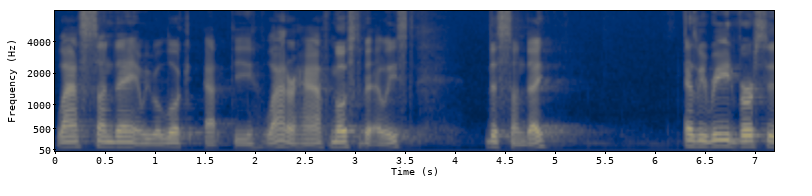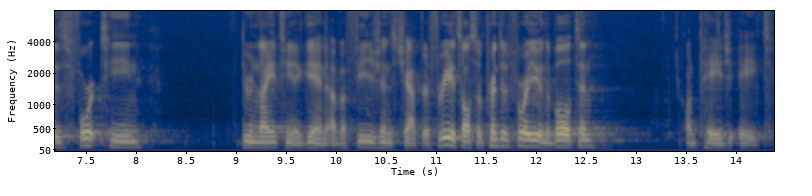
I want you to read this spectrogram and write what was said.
last Sunday, and we will look at the latter half, most of it at least, this Sunday, as we read verses 14 through 19 again of Ephesians chapter 3. It's also printed for you in the bulletin on page 8.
